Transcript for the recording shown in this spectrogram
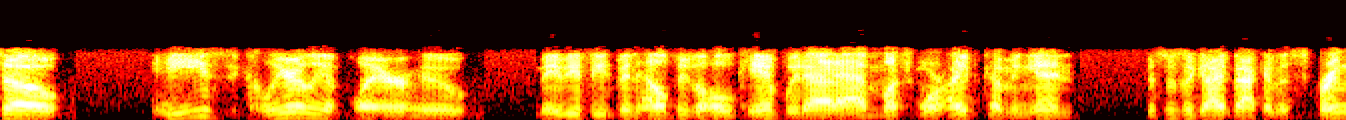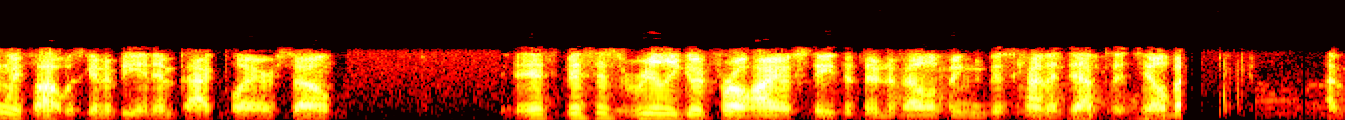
So he's clearly a player who maybe if he'd been healthy the whole camp, we'd have, have much more hype coming in. This was a guy back in the spring we thought was going to be an impact player. So this this is really good for Ohio State that they're developing this kind of depth at tailback. Um,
